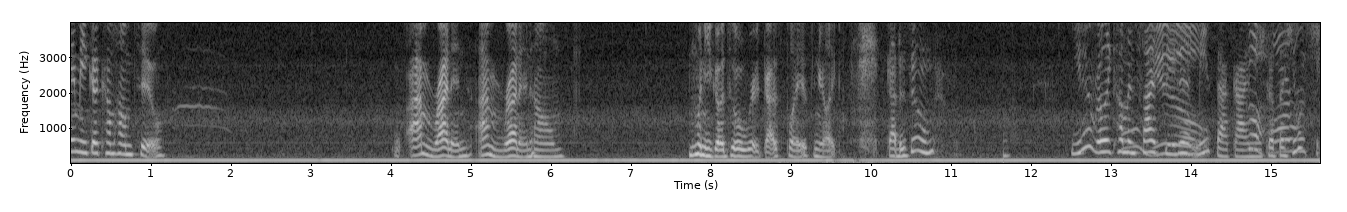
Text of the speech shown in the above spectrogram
Okay, Mika, come home too. I'm running. I'm running home. When you go to a weird guy's place and you're like, gotta zoom. You didn't really come inside, so you didn't meet that guy, Mika, but he was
